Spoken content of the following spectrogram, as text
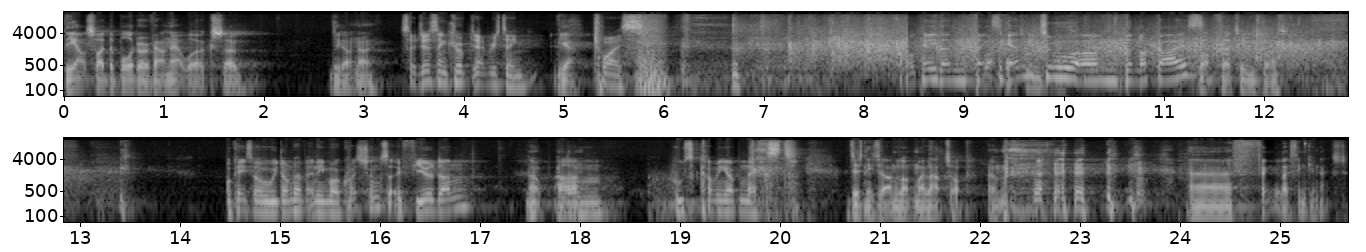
the outside the border of our network, so we don't know. So just encrypt everything. Yeah. Twice. okay, then thanks again to um, the NOC guys. Got 13 twice. Okay, so we don't have any more questions. If you're done. No, I'm um, done. Who's coming up next? I just need to unlock my laptop. Um, uh, Fengel, I think you're next.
